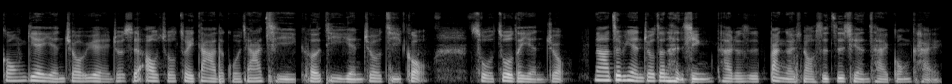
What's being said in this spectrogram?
工业研究院，也就是澳洲最大的国家级科技研究机构所做的研究。那这篇研究真的很新，它就是半个小时之前才公开。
